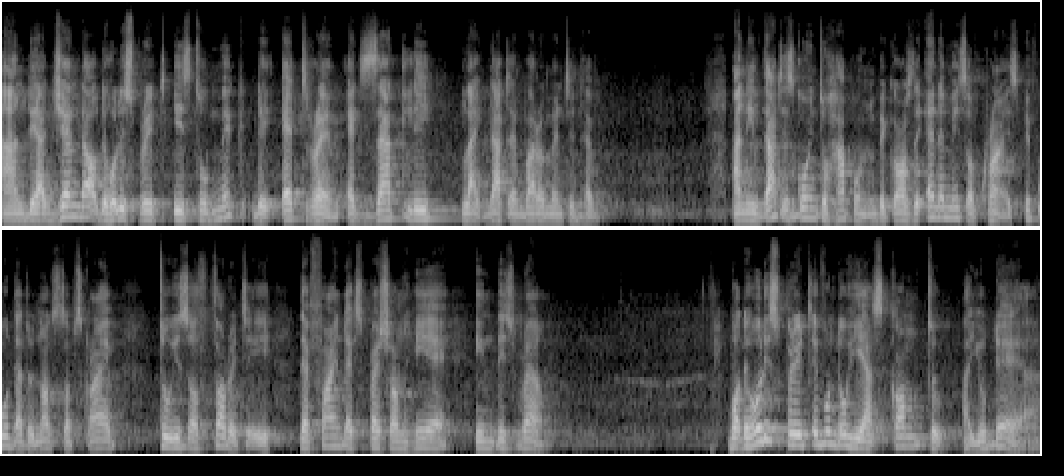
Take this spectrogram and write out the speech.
And the agenda of the Holy Spirit is to make the earth realm exactly like that environment in heaven. And if that is going to happen because the enemies of Christ, people that do not subscribe to his authority, they find expression here in this realm. But the Holy Spirit, even though he has come to, are you there?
